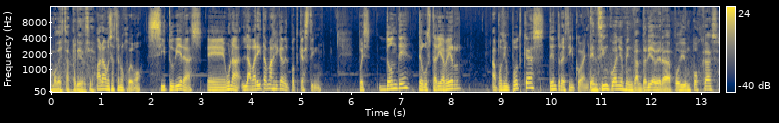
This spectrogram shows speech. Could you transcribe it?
modesta experiencia. Ahora vamos a hacer un juego. Si tuvieras eh, una la varita mágica del podcasting, pues ¿dónde te gustaría ver a Podium Podcast dentro de cinco años? En cinco años me encantaría ver a Podium Podcast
